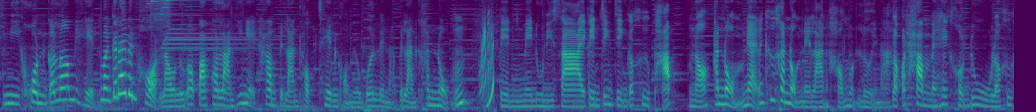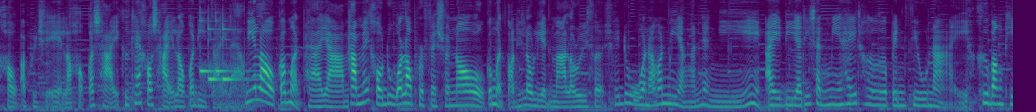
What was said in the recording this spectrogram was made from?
ทีนี้คนก็เริ่มเห็น มันก็ได้เป็นพอร์ตเรานึกออกปะพอร้านที่เนททำเป็นร้านท็อป10ของเมลเบิร์นเลยนะเป็นร้านขนม เป็นเมนูดีไซน์เป็นจริง ๆ ก็คือพับเนาะขนมเนี่ยนั่นคือขนมในร้านเขาหมดเลยนะเราก็ทำไปให้เขาดูแล้วคือเขา appreciate แล้วเขาก็ใช้คือแค่เขาใช้เราก็ดีใจแล้ว นี่เราก็เหมือนพยายามทำให้เขาดูว่าเรา professional ก็เหมือนตอนที่เราเรียนมาเรา research ให้ดูนะมันมีอย่างนั้นอย่างนี้ไอเดียที่ฉันมีให้เธอเป็นฟิลไหน คือบางที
